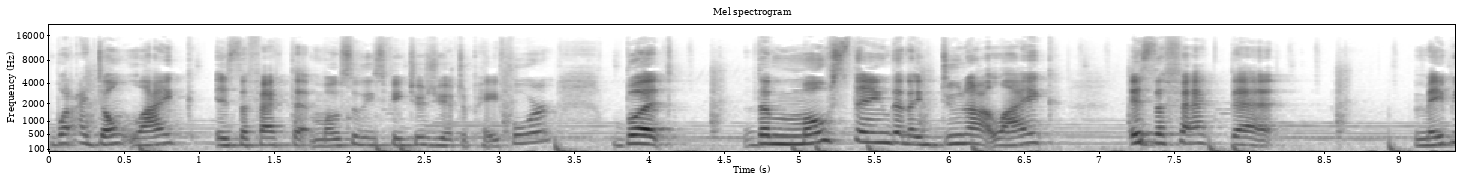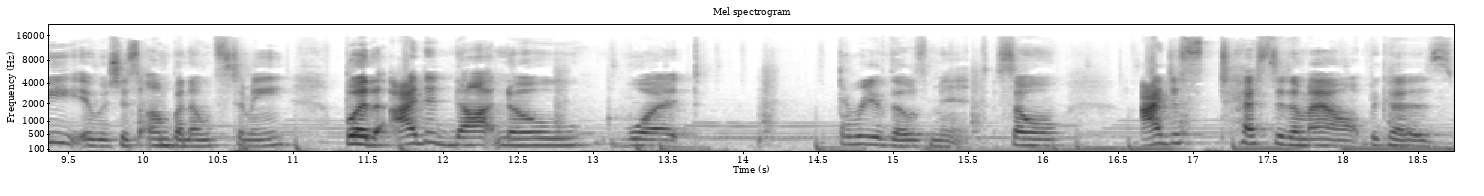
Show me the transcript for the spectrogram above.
what I don't like is the fact that most of these features you have to pay for, but the most thing that I do not like is the fact that maybe it was just unbeknownst to me, but I did not know what three of those meant. So I just tested them out because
